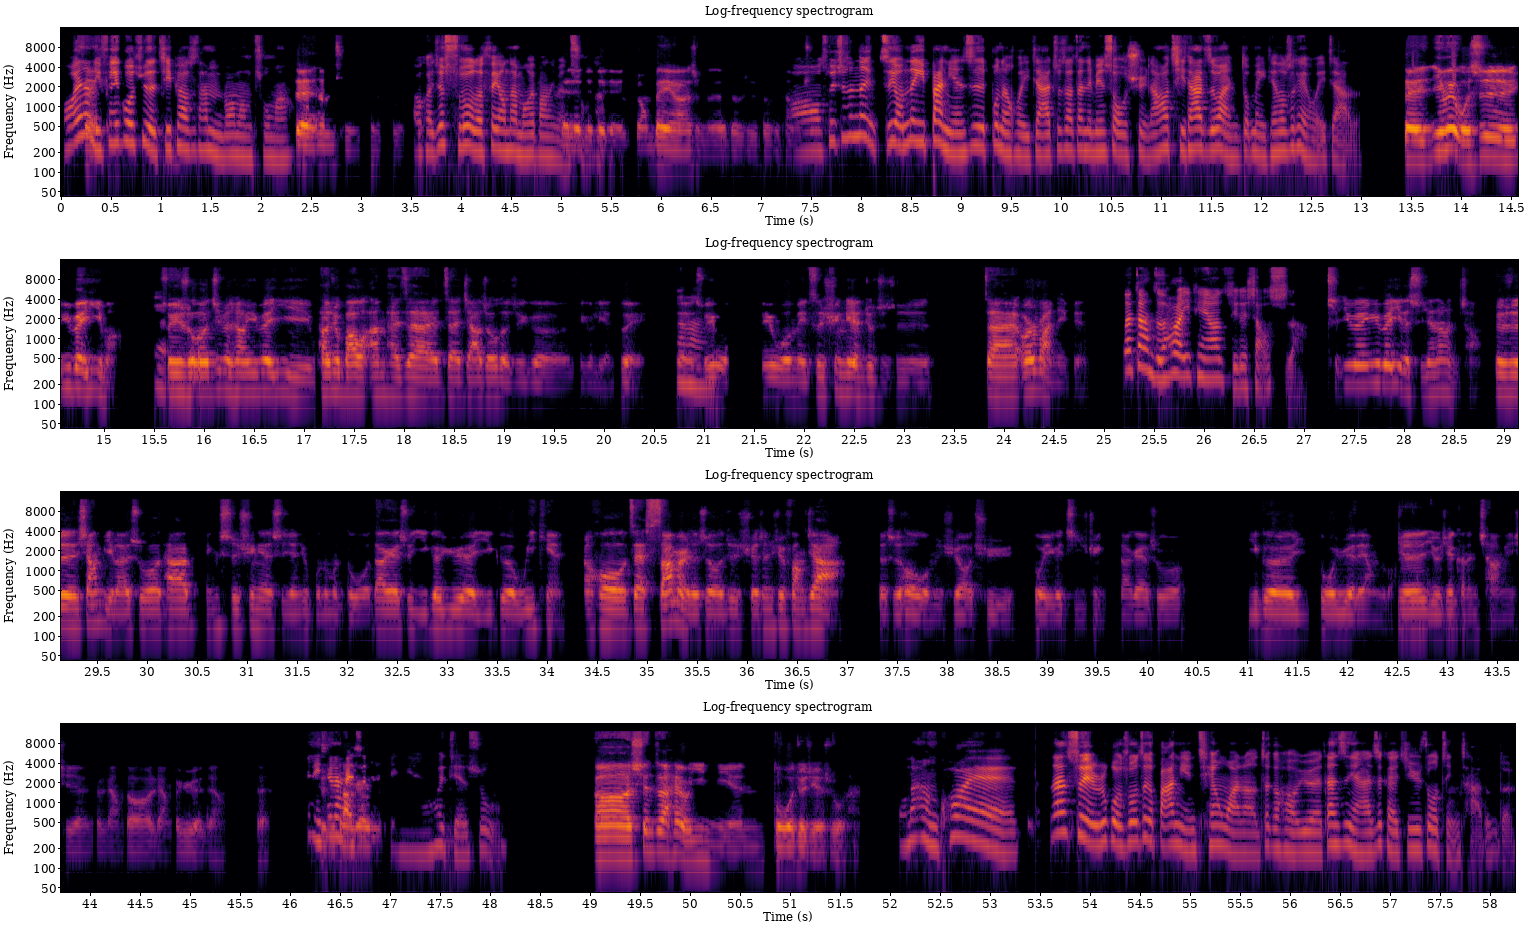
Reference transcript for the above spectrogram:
对。哦，那你飞过去的机票是他们帮忙出吗？对，他们出，他们出。OK，就所有的费用他们会帮你们出。对对对对，装备啊什么的都是都是他们。哦，所以就是那只有那一半年是不能回家，就是要在那边受训，然后其他之外你都每天都是可以回家的。对，因为我是预备役嘛，所以说基本上预备役他就把我安排在在加州的这个这个连队。对，嗯、所以我所以我每次训练就只是在 Irvine 那边。那这样子的话，一天要几个小时啊？是因为预备役的时间它很长，就是相比来说，他平时训练的时间就不那么多，大概是一个月一个 weekend。然后在 summer 的时候，就是学生去放假的时候，我们需要去做一个集训，大概说一个多月的样子吧。有些有些可能长一些，两到两个月这样。对，那你现在还是几年会结束？呃，现在还有一年多就结束了。哦，那很快哎，那所以如果说这个八年签完了这个合约，但是你还是可以继续做警察，对不对？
